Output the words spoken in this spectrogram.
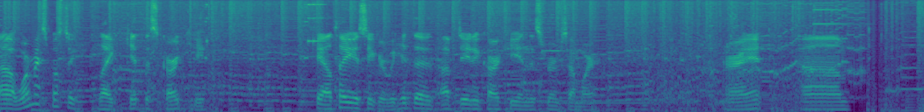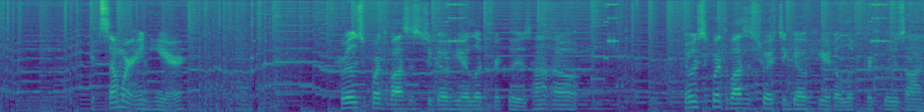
uh, where am I supposed to, like, get this card key? Okay, I'll tell you a secret. We hid the updated card key in this room somewhere. Alright. Um, it's somewhere in here. I really support the bosses to go here, look for clues, huh? Oh. I really support the boss's choice to go here to look for clues on...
